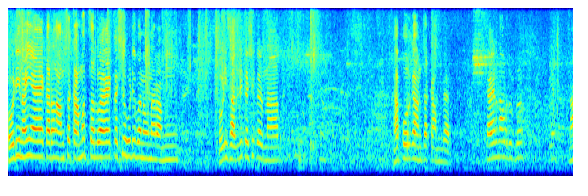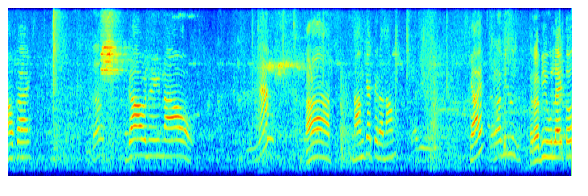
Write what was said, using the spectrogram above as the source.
होडी नाही आहे कारण आमचं कामच चालू आहे. कशी होडी बनवणार आम्ही? होडी साजरी कशी करणार? हा पोरगा आमचा कामगार. काय रे नाव तुझं? नाव काय? गाव. नाही नाव. हाँ नाम क्या तेरा नाम? क्या? है रबिउल रबी उल आहे तो.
